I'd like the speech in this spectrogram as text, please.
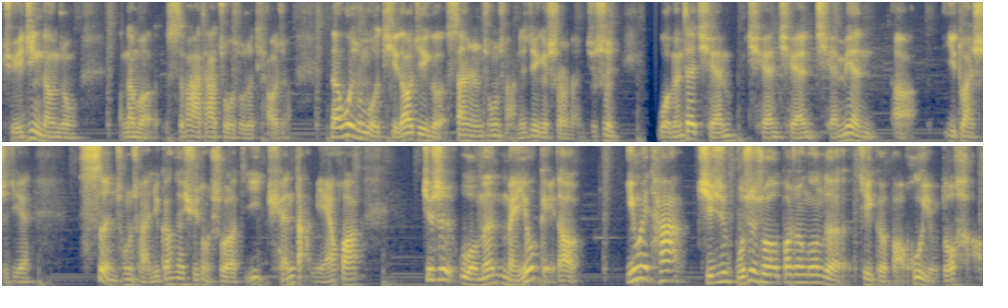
绝境当中，那么斯帕他做出了调整。那为什么我提到这个三人冲传的这个事儿呢？就是我们在前前前前面啊一段时间，四人冲船，就刚才徐总说了，一拳打棉花，就是我们没有给到，因为他其实不是说包装工的这个保护有多好，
